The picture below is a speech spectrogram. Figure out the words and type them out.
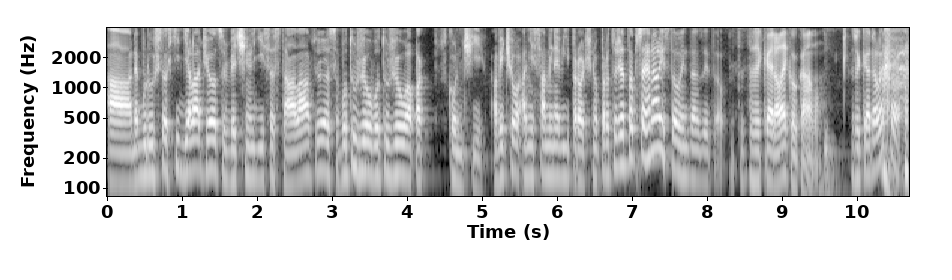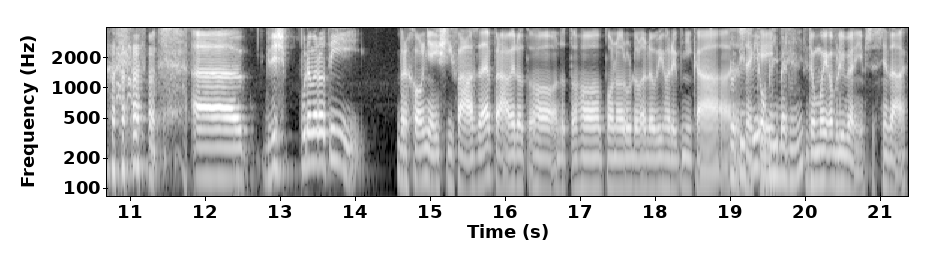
a nebudu už to chtít dělat, že jo, což většině lidí se stává, že se otužou, otužou a pak skončí. A většinou ani sami neví proč, no protože to přehnali s tou intenzitou. To, to říká daleko, kámo. Říká daleko. Eh, když půjdeme do té vrcholnější fáze, právě do toho, do toho ponoru, do ledového rybníka, do té oblíbený. Do můj oblíbený, přesně tak.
